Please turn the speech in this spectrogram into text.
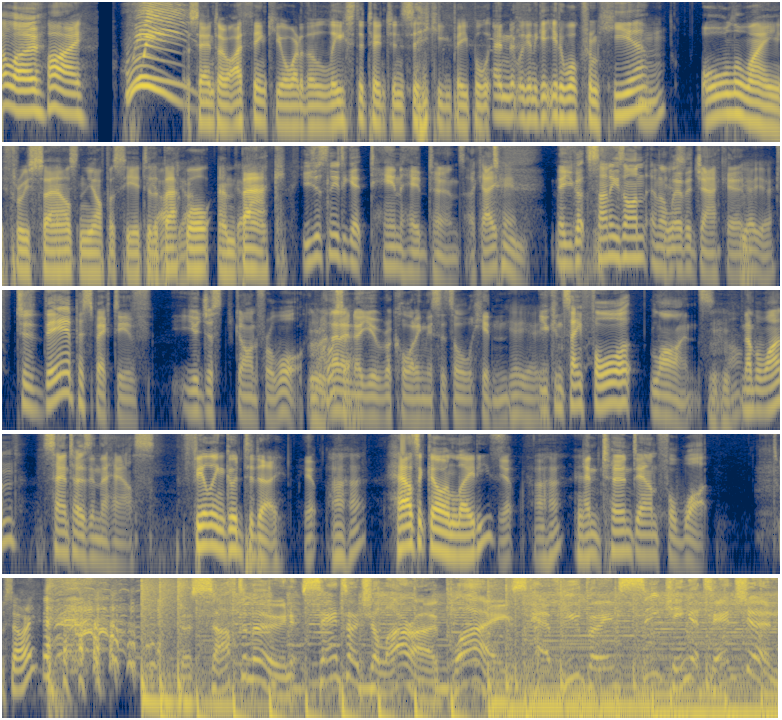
Hello. Hi. Whee! Santo, I think you're one of the least attention seeking people. And we're going to get you to walk from here Mhm. all the way through sales in the office here to the Yeah, back yeah, wall and okay. back. You just need to get 10 head turns, okay? Ten. Now, you've got sunnies on and a Yes. leather jacket. Yeah, yeah. To their perspective, you're just going for a walk. Mm. Of right? course They I don't know you're recording this, it's all hidden. Yeah, yeah, yeah. You can say four lines. Mhm. Number one, Santo's in the house. Feeling good today. Yep. Uh huh. How's it going, ladies? Yep. Uh huh. And turn down for what? Sorry. This afternoon, Santo Cilauro plays Have You Been Seeking Attention?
